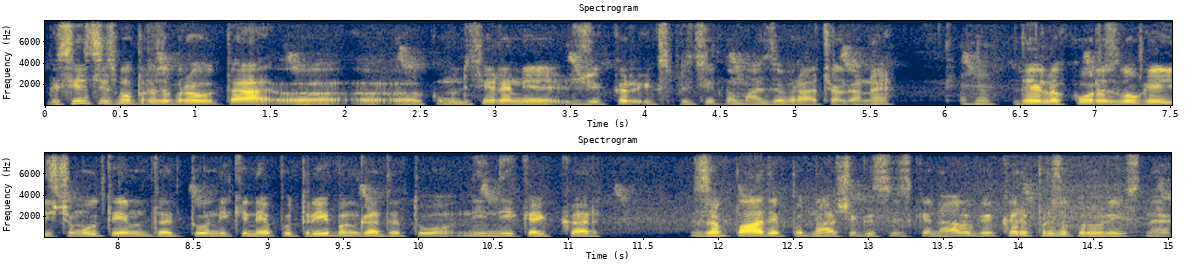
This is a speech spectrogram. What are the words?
gasilci smo pravzaprav ta uh, uh, komuniciranje že kar eksplicitno malo zavračali. Ne? Mhm. Zdaj lahko razloge iščemo v tem, da je to nekaj nepotrebnega, da to ni nekaj, kar zapade pod naše gasilske naloge, kar je pravzaprav res. Ne?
